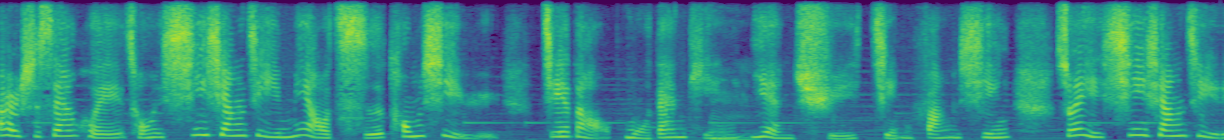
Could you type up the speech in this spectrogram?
二十三回从《西厢记》妙词通细语接到《牡丹亭》燕曲景芳心，所以《西厢记》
